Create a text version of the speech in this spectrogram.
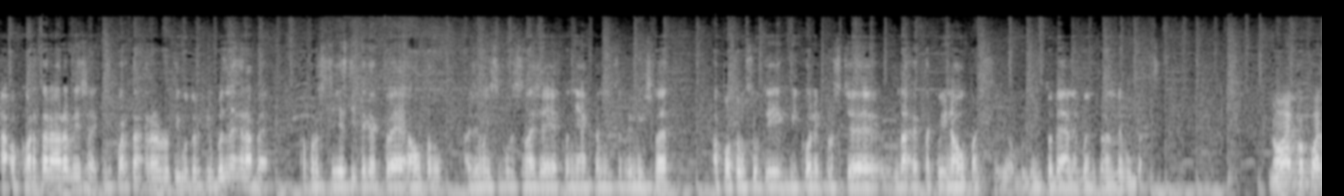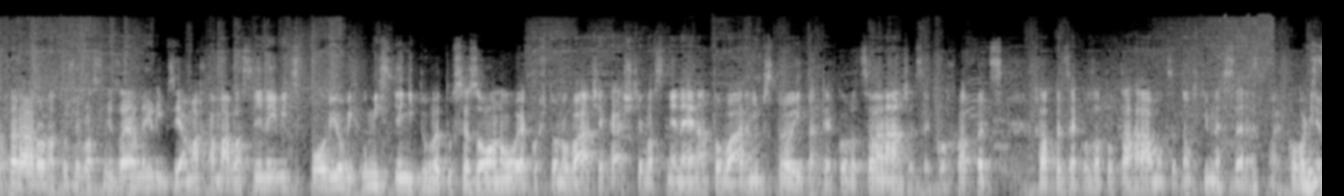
A o Quartararovi řekl, že Quartararo do té motorky vůbec nehrabe a prostě jezdí tak, jak to je a hotovo. A že oni se furt snaží jako nějak tam něco vymýšlet a potom jsou ty jejich výkony prostě na, takový na houpačce, že jo, buď jim to jde, nebo jim to nejde vůbec. No jako Quartararo na to, že vlastně zajel nejlíp z Yamah a má vlastně nejvíc pódiových umístění tuhle tu sezónu, jakožto nováček a ještě vlastně ne na továrním stroji, tak jako docela nářez, jako chlapec, chlapec jako za to tahá, moc se tam s tím nesere, no, jako hodně.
